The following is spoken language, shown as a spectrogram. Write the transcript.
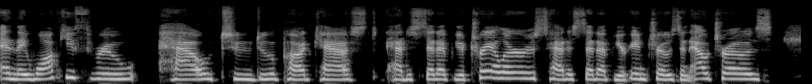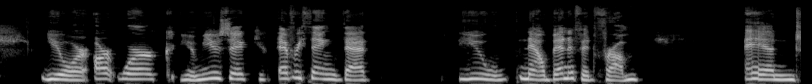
And they walk you through how to do a podcast, how to set up your trailers, how to set up your intros and outros, your artwork, your music, everything that you now benefit from. And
